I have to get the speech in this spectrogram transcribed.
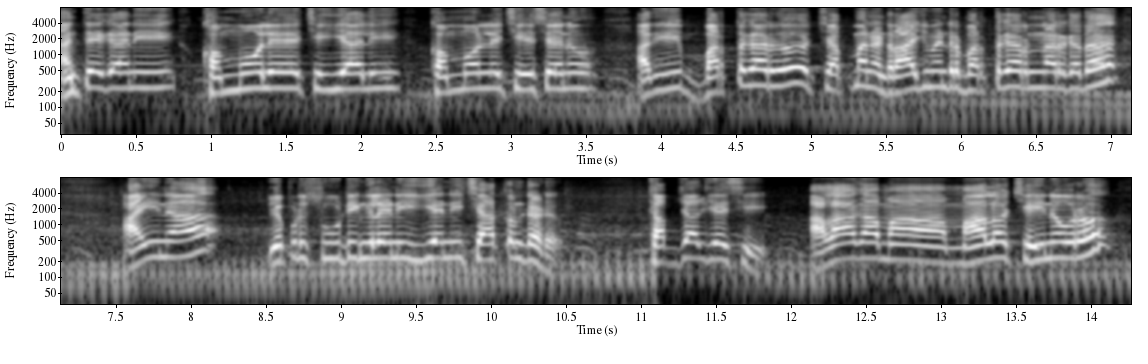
అంతేగాని కమ్మోలే చెయ్యాలి కమ్మోలనే చేశాను. అది భర్త గారు చెప్పమనండి రాజమండ్రి భర్త గారు ఉన్నారు కదా ఆయన ఎప్పుడు షూటింగ్లని ఇవన్నీ చేస్తుంటాడు. కబ్జాలు చేసి. అలాగా మా మాలో చేయనవరు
